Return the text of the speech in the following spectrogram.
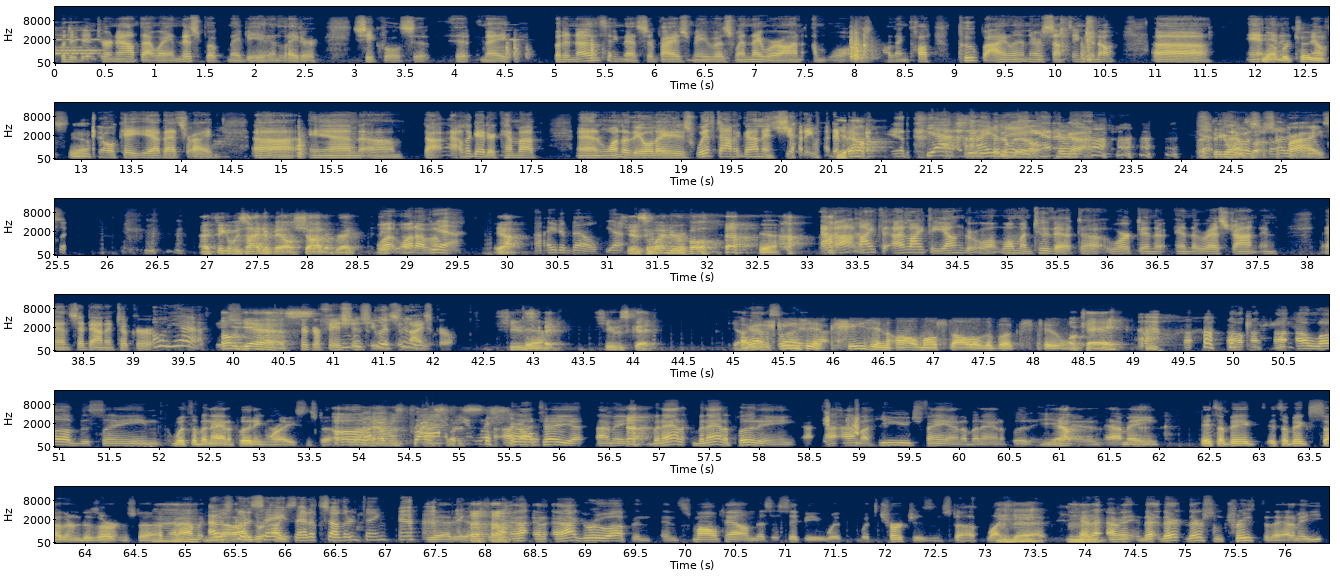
but it didn't turn out that way. In this book, maybe in later sequels, it, it may. But another thing that surprised me was when they were on um, what was island called Poop Island or something, you know. Uh, and, number and two. smells- Yeah. Okay, yeah, that's right. Uh, and um, the alligator came up, and one of the old ladies whipped out a gun and shot him in the Yeah. back of the head. Yeah, I didn't Ida even he had a gun. I think it was. was a surprise. I think it was Ida Belle shot him, right? One, one of them. Yeah, Yeah, Ida Belle. Yeah. she was wonderful. Yeah. And I liked I liked a younger woman too that uh, worked in the in the restaurant and and sat down and took her Oh yeah. oh yes, took her fish She and she good, was a nice girl. she was Yeah. good. She was good. Yeah. I gotta she's say, in, she's in almost all of the books too. Okay. I, I, I, I love the scene with the banana pudding race and stuff. Oh, I, that was priceless. it was I gotta tell you, I mean, banana banana pudding. I, I'm a huge fan of banana pudding. Yeah. and I mean, it's a big it's a big southern dessert and stuff. And I'm, Mm. I was going to say, I- is that a southern thing? yeah, it is. and, I, and, and- I grew up in, in small town Mississippi with, with churches and stuff like Mhm. that. Mhm. And I, I mean, there, there there's some truth to that. I mean,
